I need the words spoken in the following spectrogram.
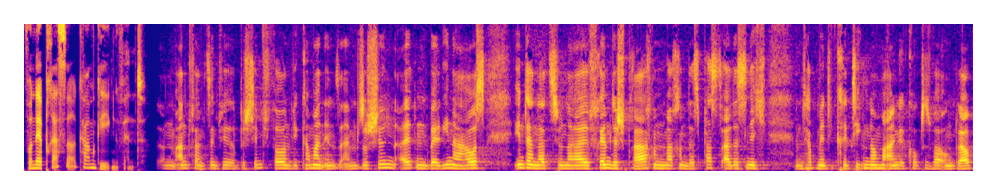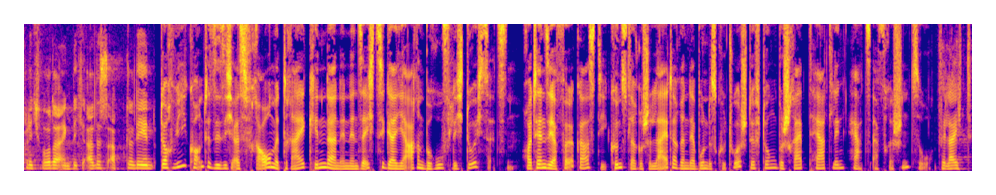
Von der Presse kam Gegenwind. Am Anfang sind wir beschimpft worden, wie kann man in einem so schönen alten Berliner Haus international fremde Sprachen machen, das passt alles nicht. Und ich habe mir die Kritiken nochmal angeguckt, es war unglaublich, wurde eigentlich alles abgelehnt. Doch wie konnte sie sich als Frau mit drei Kindern in den 60er Jahren beruflich durchsetzen? Hortensia Völkers, die künstlerische Leiterin der Bundeskulturstiftung, beschreibt Hertling herzerfrischend so. Vielleicht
